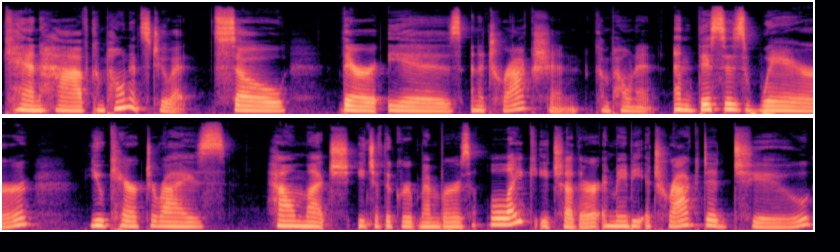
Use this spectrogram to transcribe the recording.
can have components to it. So there is an attraction component. And this is where you characterize how much each of the group members like each other and may be attracted to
